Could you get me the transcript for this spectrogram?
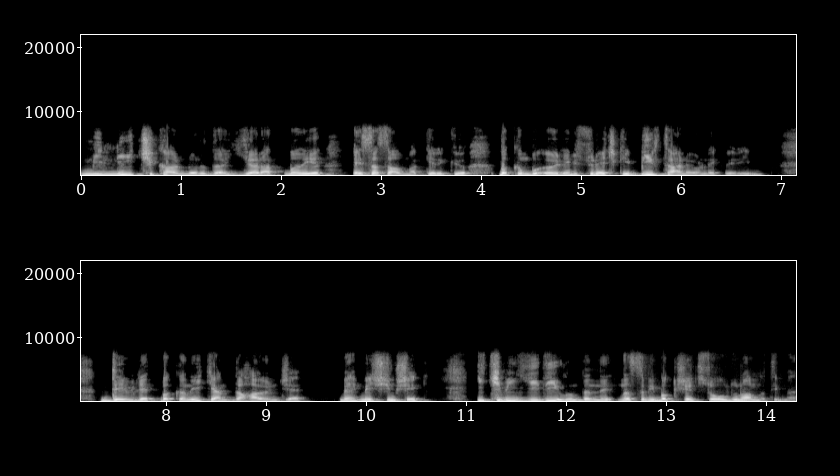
milli çıkarları da yaratmayı esas almak gerekiyor. Bakın bu öyle bir süreç ki bir tane örnek vereyim. Devlet Bakanı iken daha önce Mehmet Şimşek 2007 yılında ne- nasıl bir bakış açısı olduğunu anlatayım ben.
